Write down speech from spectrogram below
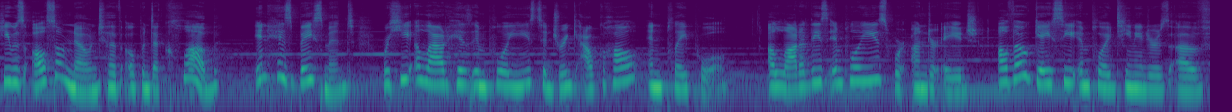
He was also known to have opened a club in his basement where he allowed his employees to drink alcohol and play pool. A lot of these employees were underage. Although Gacy employed teenagers of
